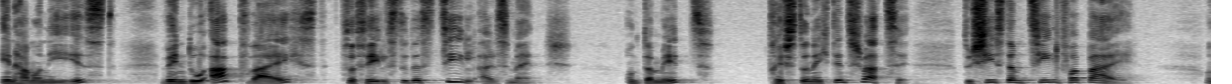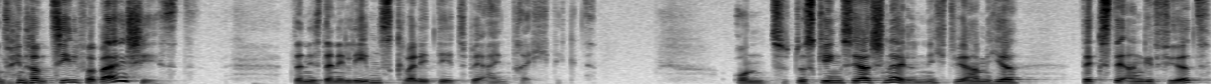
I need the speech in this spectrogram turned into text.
in Harmonie ist. Wenn du abweichst, verfehlst du das Ziel als Mensch. Und damit triffst du nicht ins Schwarze. Du schießt am Ziel vorbei. Und wenn du am Ziel vorbeischießt, dann ist deine Lebensqualität beeinträchtigt. Und das ging sehr schnell, nicht? Wir haben hier Texte angeführt.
